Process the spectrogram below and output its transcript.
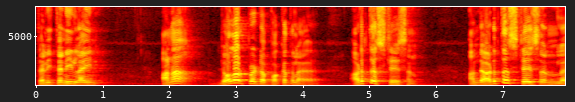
தனித்தனி லைன் ஆனால் ஜோலார்பேட்டை பக்கத்தில் அடுத்த ஸ்டேஷன் அந்த அடுத்த ஸ்டேஷனில்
